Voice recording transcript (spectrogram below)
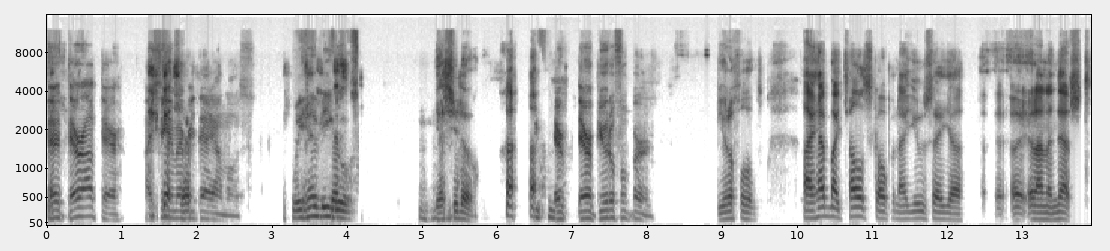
They're they're out there. I see Yes, them every day almost. we have eagles. Mhm. Yes, you do. They're they're a beautiful bird. Beautiful. I have my telescope and I use a uh, uh, uh on a nest.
